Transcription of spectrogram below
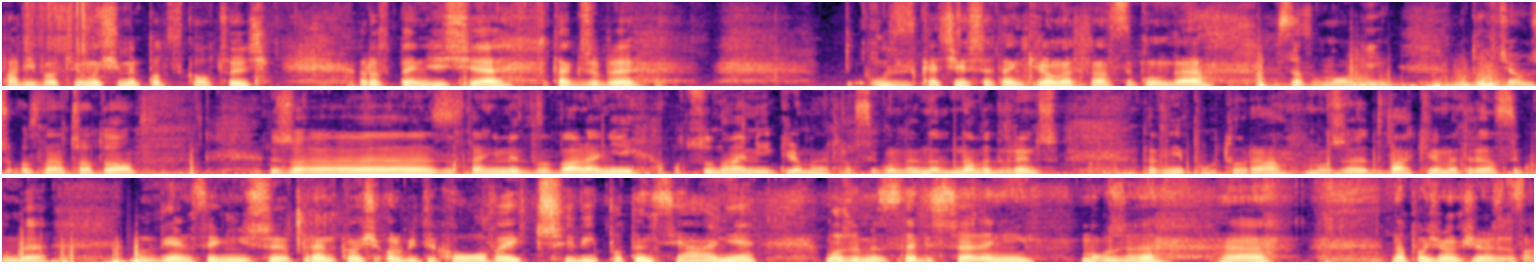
paliwo. Czyli musimy podskoczyć, rozpędzić się tak, żeby uzyskać jeszcze ten kilometr na sekundę zapomogi, to wciąż oznacza to, że zostaniemy wywaleni o co najmniej kilometr na sekundę, nawet wręcz pewnie półtora, może dwa kilometry na sekundę więcej niż prędkość orbity kołowej, czyli potencjalnie możemy zostać wystrzeleni może e, na poziom Księżyca.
